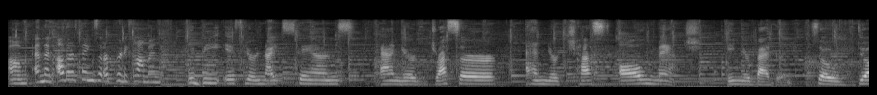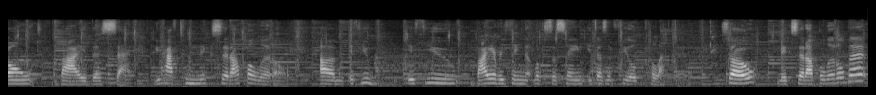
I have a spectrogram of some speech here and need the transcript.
Um, and then other things that are pretty common would be if your nightstands and your dresser and your chest all match in your bedroom. So don't buy this set. You have to mix it up a little. Um, if, you, if you buy everything that looks the same, it doesn't feel collected. So mix it up a little bit.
